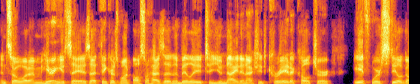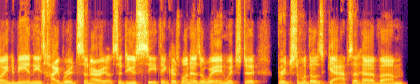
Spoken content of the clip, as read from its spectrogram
And so what I'm hearing you say is that Thinkers One also has an ability to unite and actually create a culture if we're still going to be in these hybrid scenarios. So do you see Thinkers One as a way in which to bridge some of those gaps that have um,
